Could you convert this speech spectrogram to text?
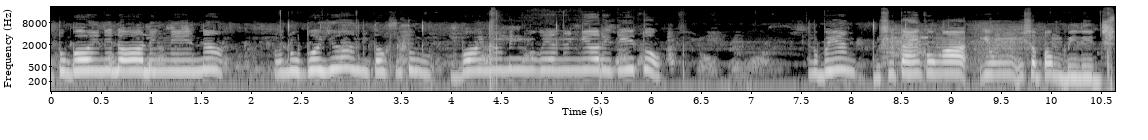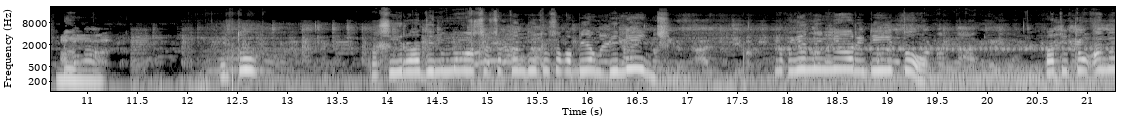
Itong bahay nila aling nena. Ano ba yan? Tapos itong bahay namin ano kaya nangyari dito? Ano ba yan? Bisitahin ko nga yung isa pang village dun. Ito. Nasira din ng mga sasakyan dito sa kabilang village. Ano kaya nangyari dito? Pati itong ano,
